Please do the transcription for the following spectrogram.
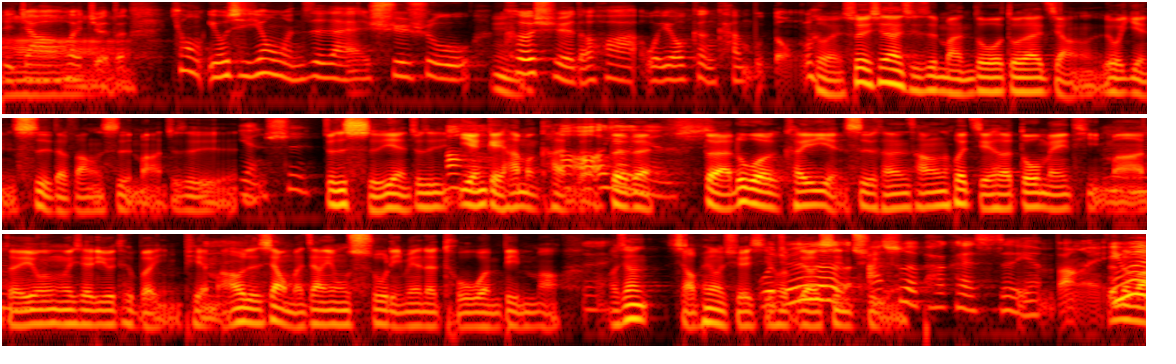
比较会觉得用，尤其用文字来叙述科学的话，我又更看不懂。对，所以现在其实蛮多都在讲有演示的方式嘛，就是演示，就是实验，就是演给他们看的，对不对？对啊，如果可以演示，可能常常。会结合多媒体嘛？对，用一些 YouTube 影片嘛，或者像我们这样用书里面的图文并茂，好像小朋友学习会比较兴趣。阿叔的 Podcast 这也很棒哎，因为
